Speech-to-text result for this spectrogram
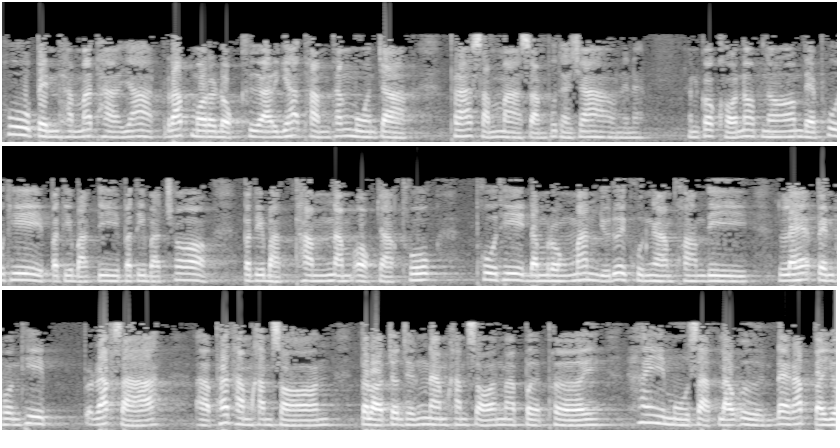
ผู้เป็นธรรมทายาทรับมรดกคืออริยธรรมทั้งมวลจากพระสัมมาสัมพุทธเจ้าเนี่ยนะมันก็ขอนอบน้อมแด่ผู้ที่ปฏิบัติดี ปฏิบัติชอบ ปฏิบัติธรรมนำออกจากทุกข์ผู้ที่ดำรงมั่นอยู่ด้วยคุณงามความดี และเป็นผลที่รักษาพระธรรมคำสอน ตลอดจนถึงนำคำสอนมาเปิดเผย ให้หมูสัตว์เหล่าอื่นได้รับประโย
